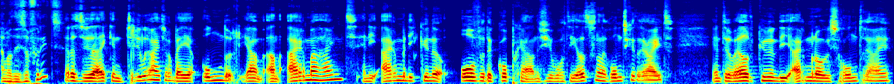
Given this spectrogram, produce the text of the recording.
en wat is dat voor iets? Ja, dat is dus eigenlijk een thrillride waarbij je onder ja, aan armen hangt. En die armen die kunnen over de kop gaan. Dus je wordt heel snel rondgedraaid. En terwijl kunnen die armen nog eens ronddraaien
